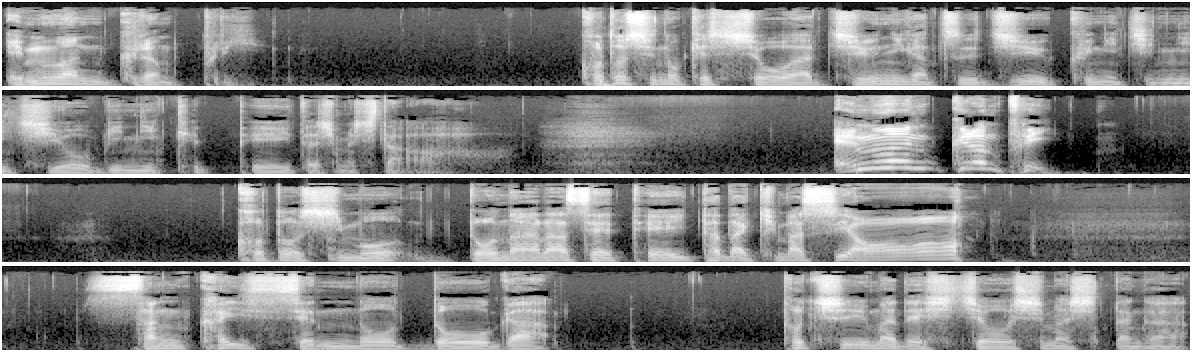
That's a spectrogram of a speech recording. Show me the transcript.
M1 グランプリ。今年の決勝は12月19日日曜日に決定いたしました。M1 グランプリ。今年も怒鳴らせていただきますよ。3回戦の動画途中まで視聴しましたが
